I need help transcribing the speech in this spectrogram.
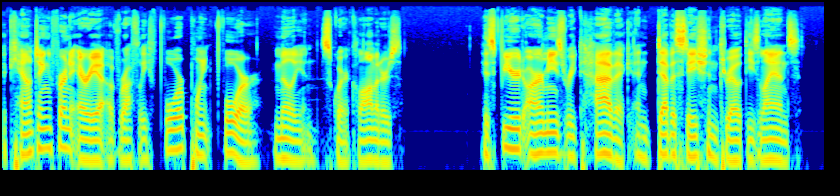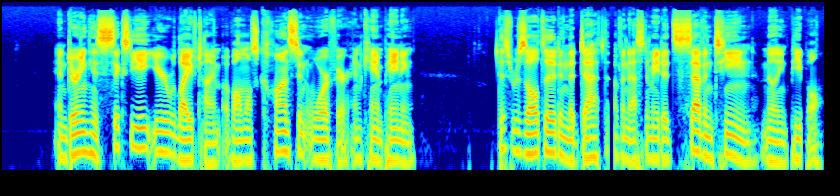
accounting for an area of roughly 4.4 million square kilometers. His feared armies wreaked havoc and devastation throughout these lands. And during his 68 year lifetime of almost constant warfare and campaigning, this resulted in the death of an estimated 17 million people.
